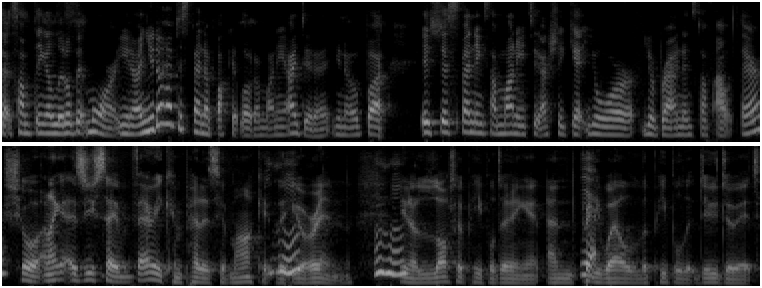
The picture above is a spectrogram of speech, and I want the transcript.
that something a little bit more you know and you don't have to spend a bucket load of money i didn't you know but it's just spending some money to actually get your your brand and stuff out there. Sure, and I, as you say, a very competitive market mm-hmm. that you're in. Mm-hmm. You know, a lot of people doing it, and pretty yeah. well the people that do do it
